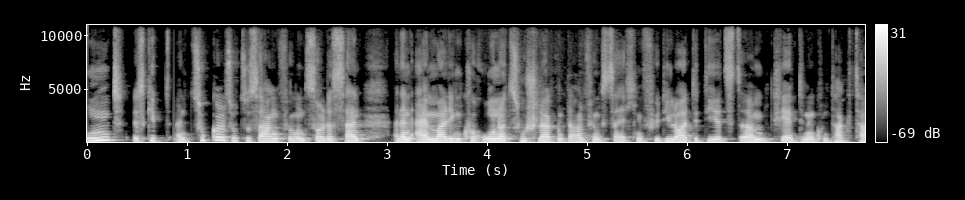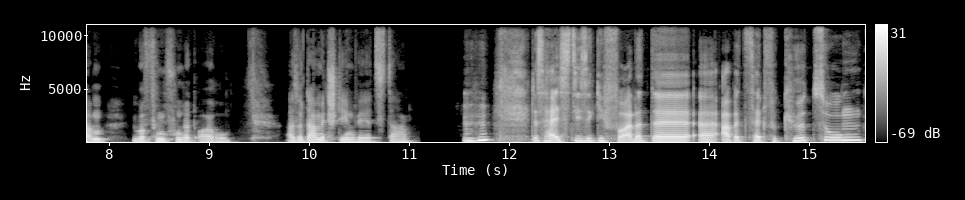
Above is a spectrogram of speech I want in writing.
Und es gibt ein Zuckerl sozusagen, für uns soll das sein, einen einmaligen Corona-Zuschlag unter Anführungszeichen für die Leute, die jetzt ähm, Klientinnenkontakt haben, über 500 Euro. Also damit stehen wir jetzt da. Mhm. Das heißt, diese geforderte äh, Arbeitszeitverkürzung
